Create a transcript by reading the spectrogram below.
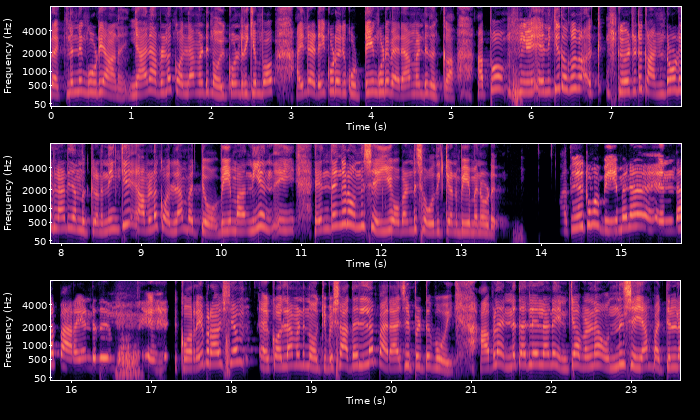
പ്രഗ്നന്റും കൂടിയാണ്. ഞാൻ അവളെ കൊല്ലാൻ വേണ്ടി നോയിക്കൊണ്ടിരിക്കുമ്പോൾ അതിന്റെ ഇടയിൽ കൂടെ ഒരു കുട്ടിയും കൂടി വരാൻ വേണ്ടി നിൽക്കുക അപ്പോൾ എനിക്കിതൊക്കെ കേട്ടിട്ട് കൺട്രോൾ ഇല്ലാണ്ട് ഞാൻ നിൽക്കുകയാണ്. നിനക്ക് അവളെ കൊല്ലാൻ പറ്റുമോ ഭീമ നീ എന്തെങ്കിലും ഒന്ന് ചെയ്യുമോ പണ്ട് ചോദിക്കുകയാണ് ഭീമനോട്. അത് കേൾക്കുമ്പോൾ ഭീമന് എന്താ പറയേണ്ടത്? കുറേ പ്രാവശ്യം കൊല്ലാൻ വേണ്ടി നോക്കി. പക്ഷെ അതെല്ലാം പരാജയപ്പെട്ടു പോയി. അവൾ എന്നെ തല്ലിയല്ലാണ്ട് എനിക്ക് അവളെ ഒന്നും ചെയ്യാൻ പറ്റില്ല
